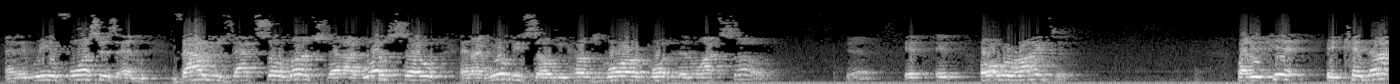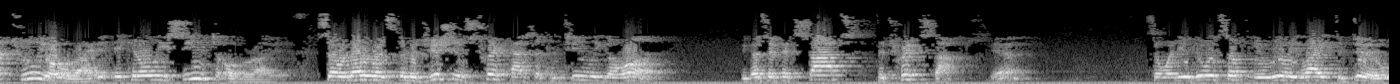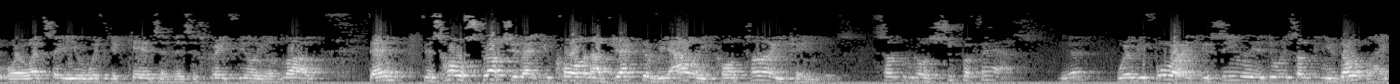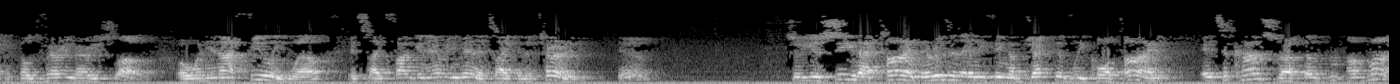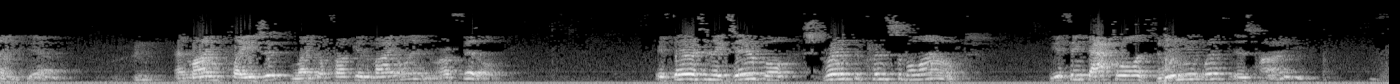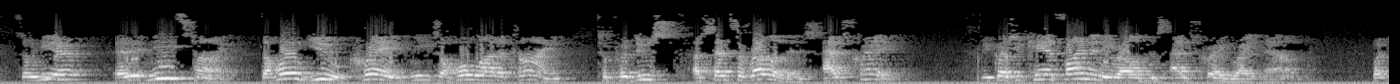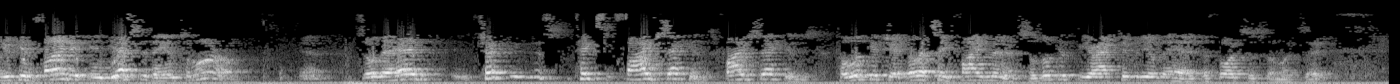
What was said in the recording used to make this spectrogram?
And it reinforces and values that so much that I was so and I will be so becomes more important than what's so. Yeah? It, it overrides it. But it, can't, it cannot truly override it, it can only seem to override it. So, in other words, the magician's trick has to continually go on. Because if it stops, the trick stops. Yeah? So when you're doing something you really like to do, or let's say you're with your kids and there's this great feeling of love, then this whole structure that you call an objective reality called time changes. Something goes super fast. Yeah? Where before, if you seemingly are doing something you don't like, it goes very, very slow. Or when you're not feeling well, it's like fucking every minute's like an eternity. Yeah? So you see that time, there isn't anything objectively called time. It's a construct of, of mind, yeah? And mind plays it like a fucking violin or a fiddle. If there's an example, spread the principle out. You think that's all it's doing it with is time? So here, and it needs time. The whole you, Craig, needs a whole lot of time to produce a sense of relevance as Craig. Because you can't find any relevance as Craig right now. But you can find it in yesterday and tomorrow. Yeah? So the head, check, this takes five seconds, five seconds to look at your, let's say five minutes, to look at your activity of the head, the thought system, let's say,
